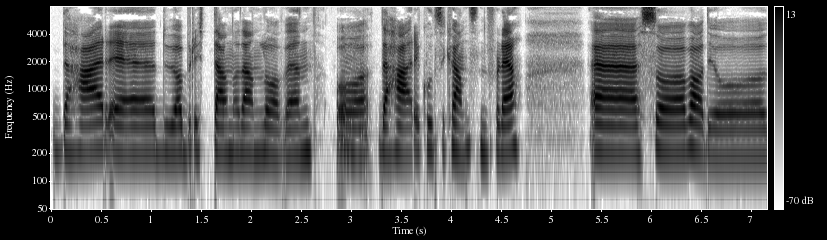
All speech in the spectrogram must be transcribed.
det her er, Du har brutt den og den loven, og Mm. det her er konsekvensen for det. Eh, så var det jo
